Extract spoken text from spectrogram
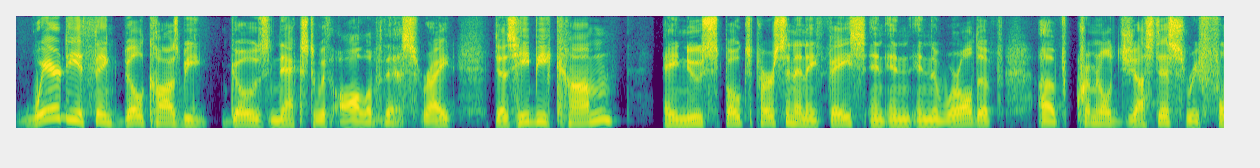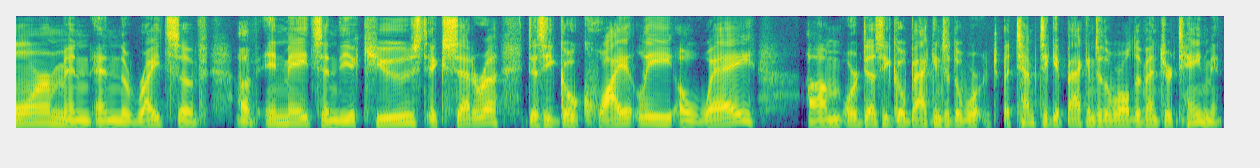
where do you think Bill Cosby goes next with all of this, right? Does he become a new spokesperson and a face in, in, in the world of of criminal justice reform and, and the rights of of inmates and the accused, etc. Does he go quietly away? Um, or does he go back into the world, attempt to get back into the world of entertainment?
